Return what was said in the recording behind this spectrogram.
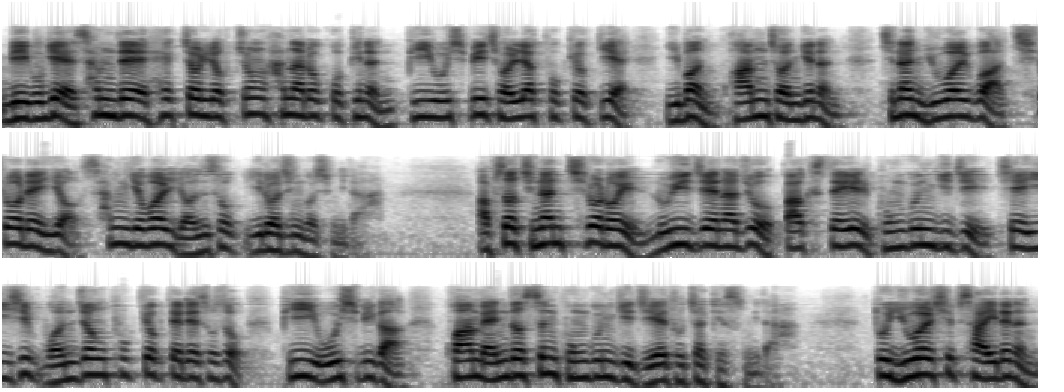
미국의 3대 핵전력 중 하나로 꼽히는 B-52 전략 폭격기의 이번 괌 전개는 지난 6월과 7월에 이어 3개월 연속 이뤄진 것입니다. 앞서 지난 7월 5일 루이지애나주 박스데일 공군기지 제20 원정 폭격대대 소속 B-52가 괌 앤더슨 공군기지에 도착했습니다. 또 6월 14일에는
